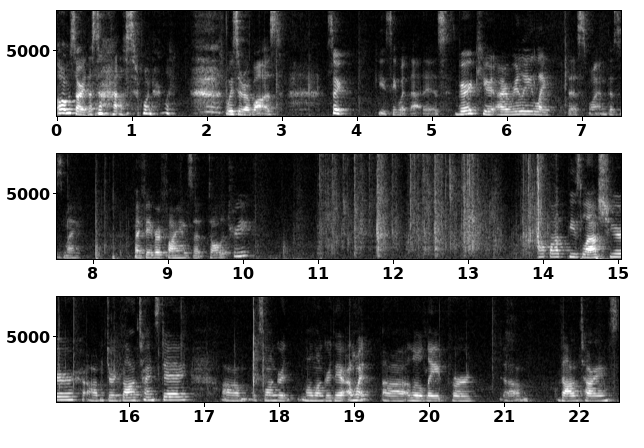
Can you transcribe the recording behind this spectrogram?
Oh, I'm sorry, that's not Alice in Wonderland. Wizard of Oz. So you see what that is. Very cute. I really like this one. This is my, my favorite finds at Dollar Tree. I bought these last year um, during Valentine's Day. Um, it's longer, no longer there. I went uh, a little late for um, Valentine's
